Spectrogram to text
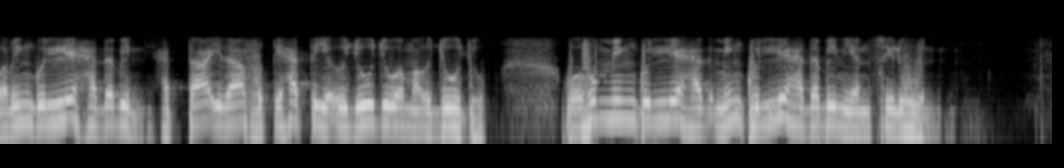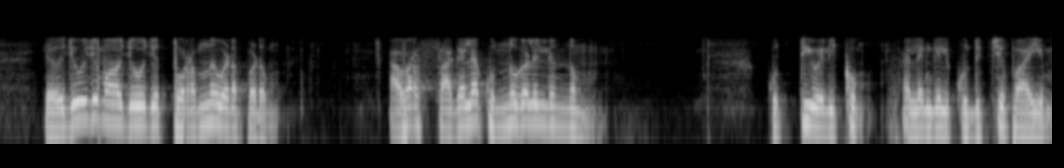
വമിങ്കുല്ലി ഹദബിൻ ഹത്ത ഇദാ ഫുത്തിഹത്ത് യജൂജു വ മൗജൂജു. വഹും മിങ്കുല്ലി കുല്ലി ഹദ മിൻ ഹദബിൻ യൻസിലൂൻ. യജൂജ് മൗജൂജ് തുറന്നു വിടപ്പെടും. അവർ സകല കുന്നുകളിൽ നിന്നും കുത്തിയൊലിക്കും അല്ലെങ്കിൽ കുതിച്ചു പായും.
